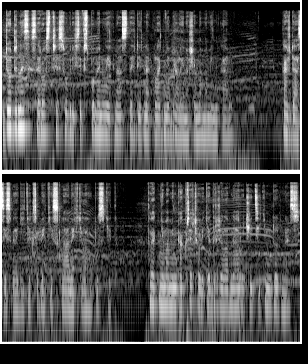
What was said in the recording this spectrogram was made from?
Dodnes se roztřesu, když si vzpomenu, jak nás tehdy nakladně brali našim maminkám. Každá si své dítě k sobě tiskla a nechtěla ho pustit. To, jak mě maminka křečovitě držela v náručí, cítím dodnes.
